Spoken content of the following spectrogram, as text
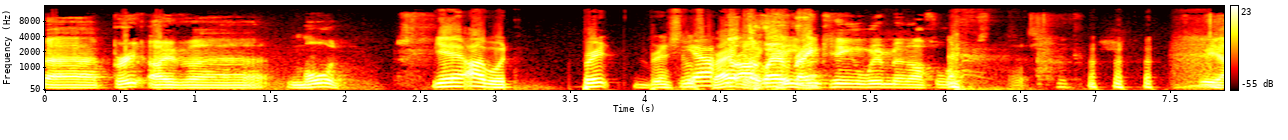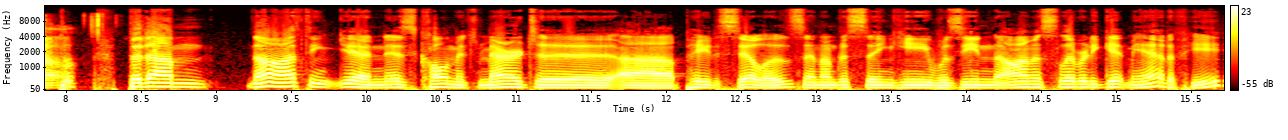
uh, Britt over Maud. Yeah, I would. Britt, Britt she looks Yeah, great. Not like we're Tina. ranking women off looks. we are. But um, no, I think yeah. And as Colin mentioned, married to uh, Peter Sellers, and I'm just seeing he was in "I'm a Celebrity, Get Me Out of Here,"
